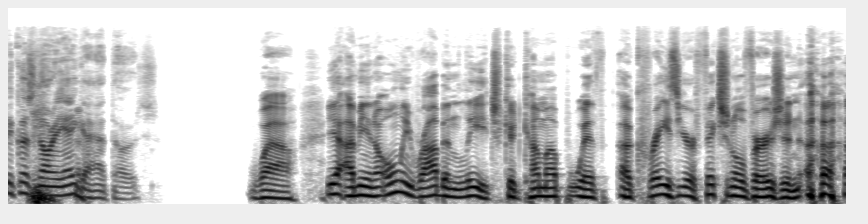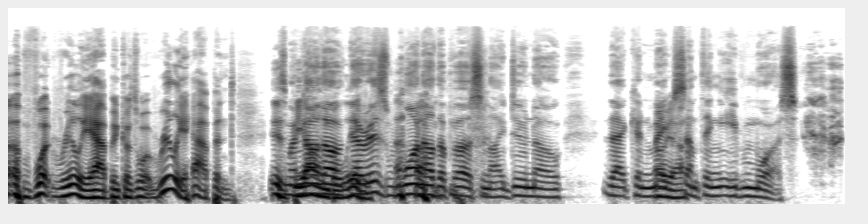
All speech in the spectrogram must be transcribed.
because Noriega had those. Wow. Yeah, I mean, only Robin Leach could come up with a crazier fictional version of what really happened because what really happened is Well, beyond no, no, belief. there is one other person I do know that can oh, make Oh, yeah? something even worse.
